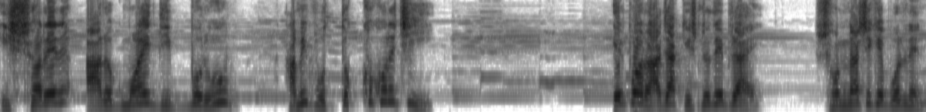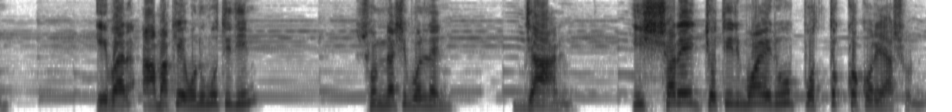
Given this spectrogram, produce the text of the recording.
ঈশ্বরের আলোকময় দিব্য রূপ আমি প্রত্যক্ষ করেছি। এরপর রাজা কৃষ্ণদেব রায় সন্ন্যাসীকে বললেন, এবার আমাকে অনুমতি দিন। সন্ন্যাসী বললেন, যান, ঈশ্বরের জ্যোতির্ময় রূপ প্রত্যক্ষ করে আসুন।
